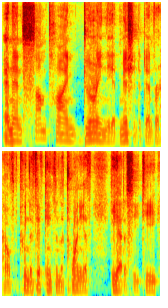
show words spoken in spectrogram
And then sometime during the admission to Denver Health, between the 15th and the 20th, he had a CT.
